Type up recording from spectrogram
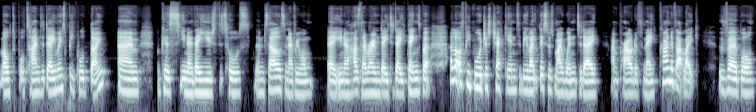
multiple times a day. Most people don't um because you know they use the tools themselves and everyone uh, you know has their own day-to-day things. But a lot of people will just check in to be like this was my win today. I'm proud of me. Kind of that like verbal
